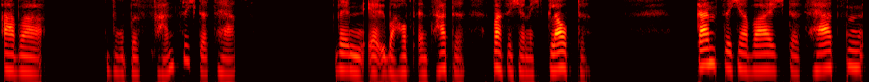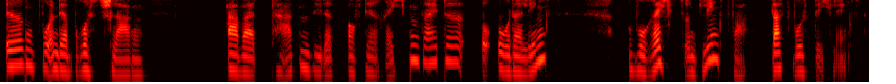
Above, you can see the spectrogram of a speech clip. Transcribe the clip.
Aber wo befand sich das Herz? Wenn er überhaupt eins hatte, was ich ja nicht glaubte. Ganz sicher war ich, dass Herzen irgendwo in der Brust schlagen, aber taten sie das auf der rechten Seite oder links? Wo rechts und links war, das wusste ich längst.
